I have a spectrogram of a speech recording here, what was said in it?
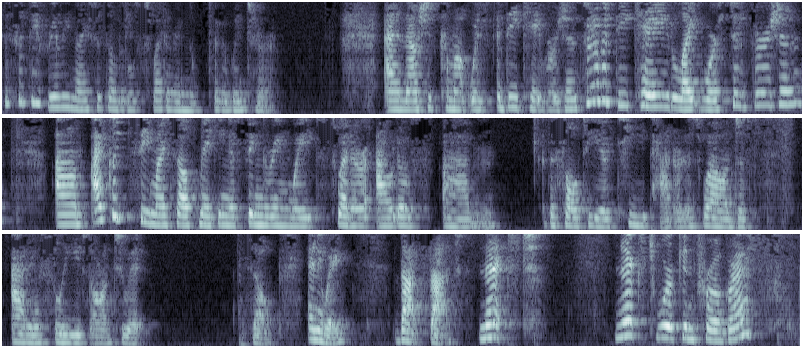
this would be really nice as a little sweater in the, for the winter. And now she's come out with a DK version, sort of a DK light worsted version. Um, I could see myself making a fingering weight sweater out of um, the Salty Air tee pattern as well and just adding sleeves onto it. So anyway, that's that. Next, next work in progress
